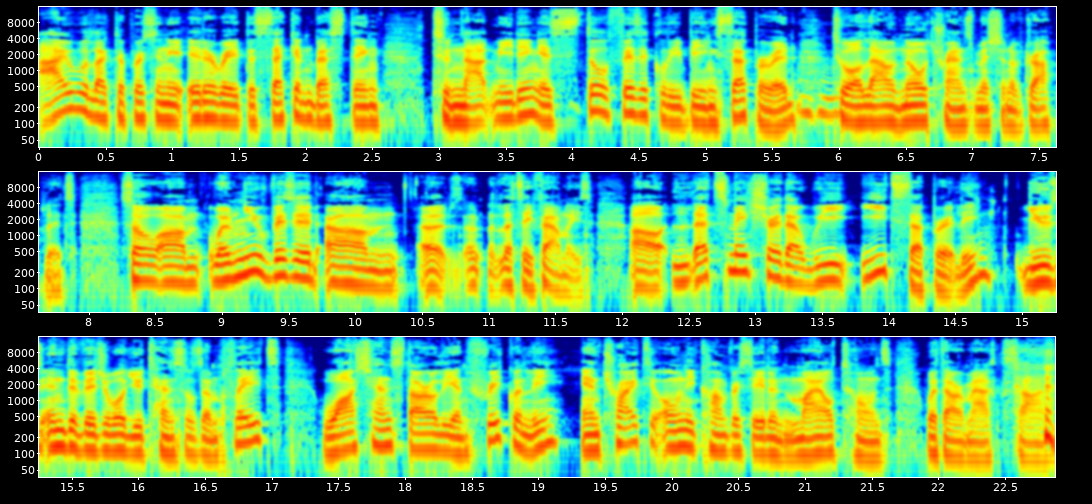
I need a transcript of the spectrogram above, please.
I would like to personally iterate the second best thing to not meeting is still physically being separate to allow no transmission of droplets. So um, when you visit, um, uh, let's say families, Uh, let's make sure that we eat separately, use individual utensils and plates, wash hands thoroughly and frequently, and try to only conversate in mild tones with our masks on.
